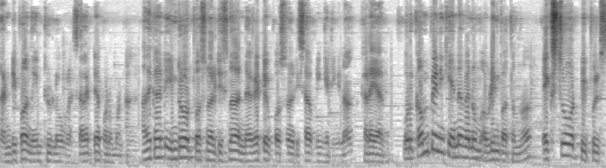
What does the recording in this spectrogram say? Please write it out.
கண்டிப்பா அந்த இன்டர்வியூல உங்களை செலக்டே பண்ண மாட்டாங்க. அதுக்காண்டி இன்ட்ரோவர்ட் பர்சனாலிட்டிஸ்னா நெகட்டிவ் பர்சனாலிட்டிஸ் அப்படின்னு கேட்டீங்கன்னா கிடையாது. ஒரு கம்பெனிக்கு என்ன வேணும் அப்படின்னு பார்த்தோம்னா எக்ஸ்ட்ரோவர்ட் பீப்புள்ஸ்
